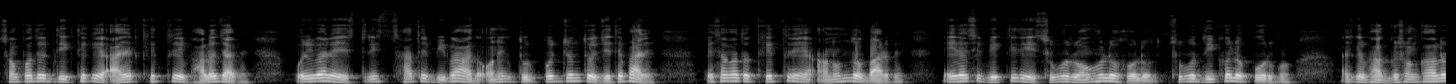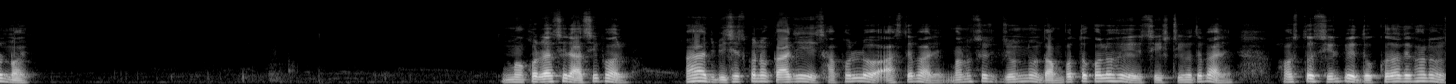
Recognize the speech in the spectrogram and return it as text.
সম্পদের দিক থেকে আয়ের ক্ষেত্রে ভালো যাবে। পরিবারে স্ত্রীর সাথে বিবাদ অনেক দূর পর্যন্ত যেতে পারে। পেশাগত ক্ষেত্রে আনন্দ বাড়বে। এই রাশির ব্যক্তিদের শুভ রং হলো হলুদ, শুভ দিক হলো পূর্ব। আজকের ভাগ্য সংখ্যা হলো নয়। মকর রাশির রাশিফল। আজ বিশেষ কোনো কাজে সাফল্য আসতে পারে। মানুষের জন্য দাম্পত্য কলহের সৃষ্টি হতে পারে। হস্তশিল্পে দক্ষতা দেখানোর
